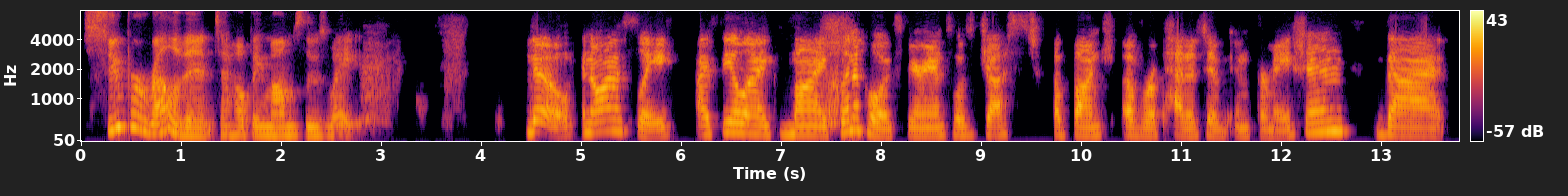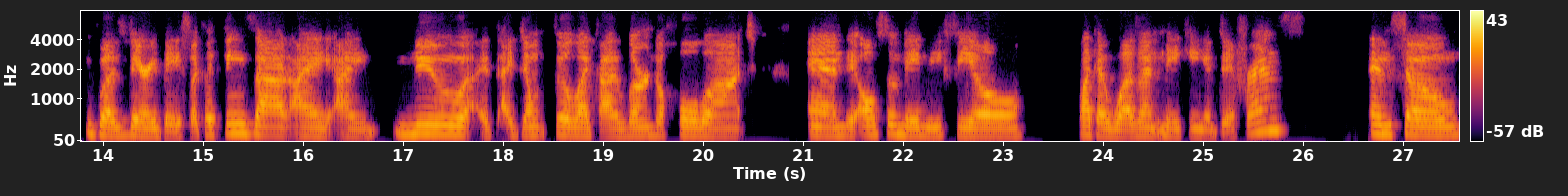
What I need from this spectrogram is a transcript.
super relevant to helping moms lose weight. No, and honestly, I feel like my clinical experience was just a bunch of repetitive information that was very basic, like things that I I knew. I, I don't feel like I learned a whole lot, and it also made me feel like I wasn't making a difference. And so,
